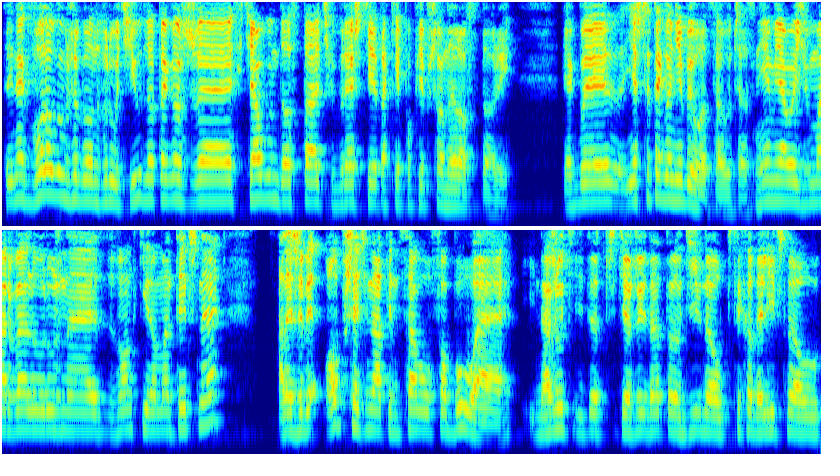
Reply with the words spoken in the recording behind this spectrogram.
to jednak wolałbym, żeby on wrócił, dlatego że chciałbym dostać wreszcie takie popieprzone love story. Jakby jeszcze tego nie było cały czas, nie? Miałeś w Marvelu różne wątki romantyczne, ale żeby oprzeć na tym całą fabułę i narzucić to, na tą dziwną, psychodeliczną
